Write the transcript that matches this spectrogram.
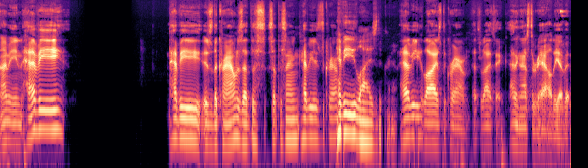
I mean, heavy. Heavy is the crown. Is that the is that the saying? Heavy is the crown. Heavy lies the crown. Heavy lies the crown. That's what I think. I think that's the reality of it.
